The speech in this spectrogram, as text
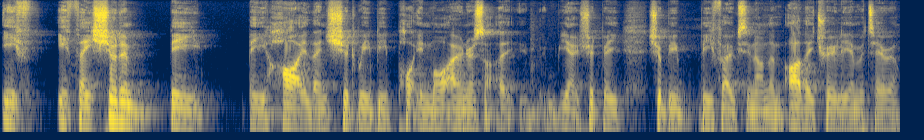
if if they shouldn't be be high then should we be putting more onus uh, you know should be should be be focusing on them are they truly immaterial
